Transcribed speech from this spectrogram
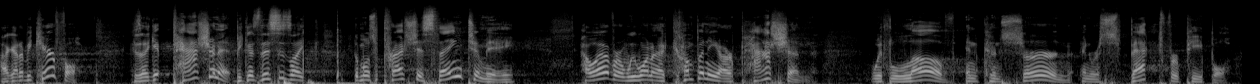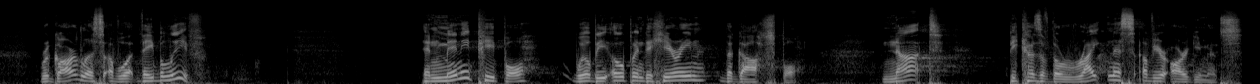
I got to be careful because I get passionate because this is like the most precious thing to me. However, we want to accompany our passion with love and concern and respect for people, regardless of what they believe. And many people will be open to hearing the gospel, not because of the rightness of your arguments,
